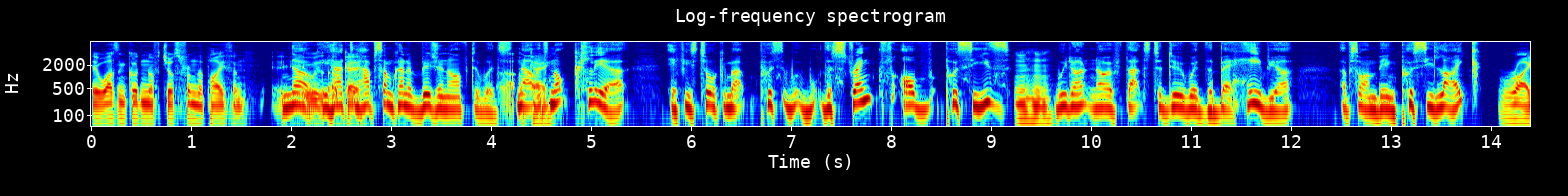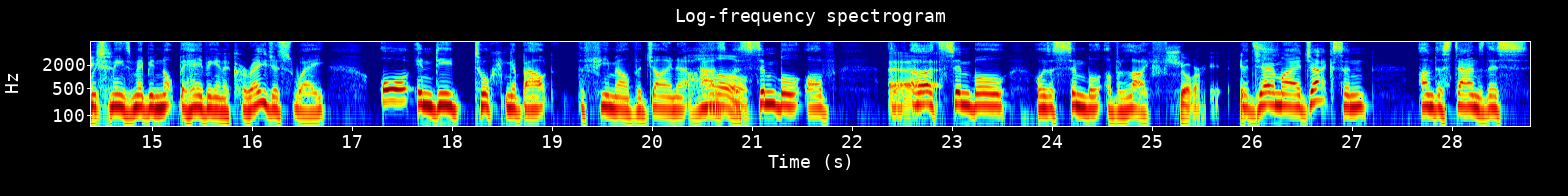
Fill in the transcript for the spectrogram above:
It wasn't good enough just from the python. It- No, it was- he had to have some kind of vision afterwards. now, okay. it's not clear if he's talking about pussy, w- w- the strength of pussies. Mm-hmm. We don't know if that's to do with the behavior of someone being pussy like, Right. which means maybe not behaving in a courageous way, or indeed talking about the female vagina as Oh. Uh, a symbol of an earth symbol or as a symbol of life. Sure. But Jeremiah Jackson understands this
